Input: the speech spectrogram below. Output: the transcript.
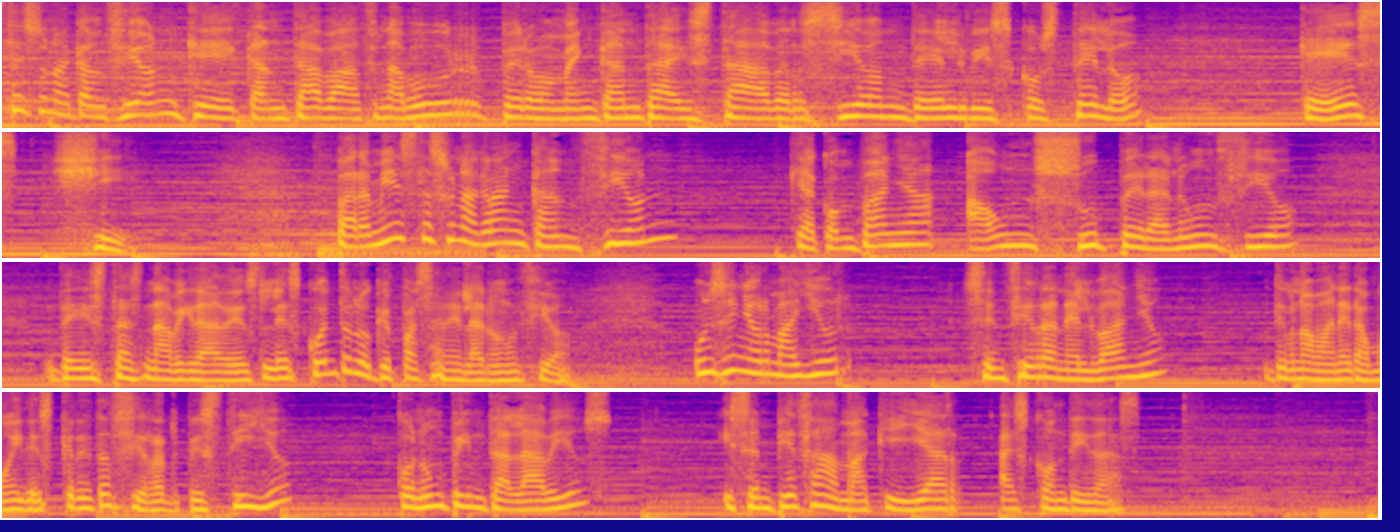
Esta es una canción que cantaba Aznavour, pero me encanta esta versión de Elvis Costello, que es She. Para mí esta es una gran canción que acompaña a un súper anuncio de estas navidades. Les cuento lo que pasa en el anuncio. Un señor mayor se encierra en el baño de una manera muy discreta, cierra el pestillo, con un pintalabios y se empieza a maquillar a escondidas.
